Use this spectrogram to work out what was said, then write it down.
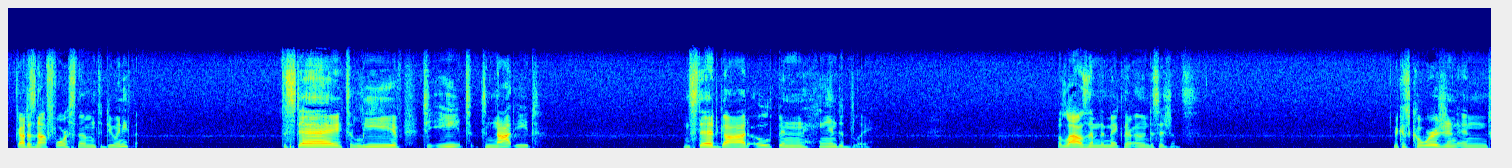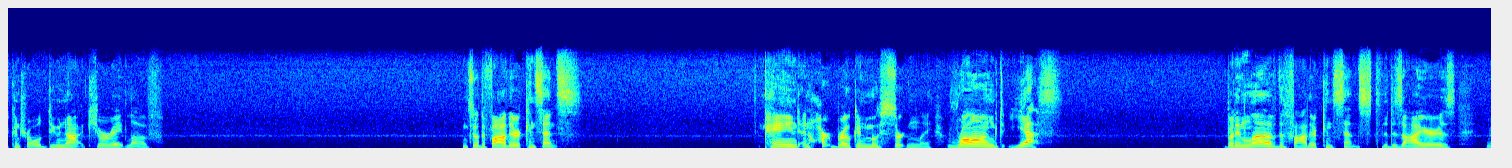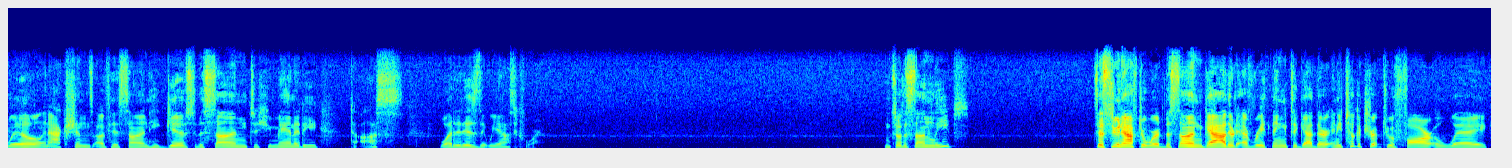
God does not force them to do anything to stay, to leave, to eat, to not eat. Instead, God open handedly allows them to make their own decisions. Because coercion and control do not curate love. And so the father consents. Pained and heartbroken, most certainly. Wronged, yes. But in love, the father consents to the desires, will, and actions of his son. He gives to the son, to humanity, to us, what it is that we ask for. And so the son leaves. It says, Soon afterward, the son gathered everything together, and he took a trip to a far away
